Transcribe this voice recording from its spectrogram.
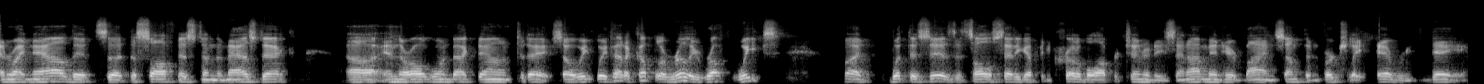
and right now that's uh, the softness in the Nasdaq, uh, and they're all going back down today. So we, we've had a couple of really rough weeks but what this is, it's all setting up incredible opportunities. And I'm in here buying something virtually every day.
